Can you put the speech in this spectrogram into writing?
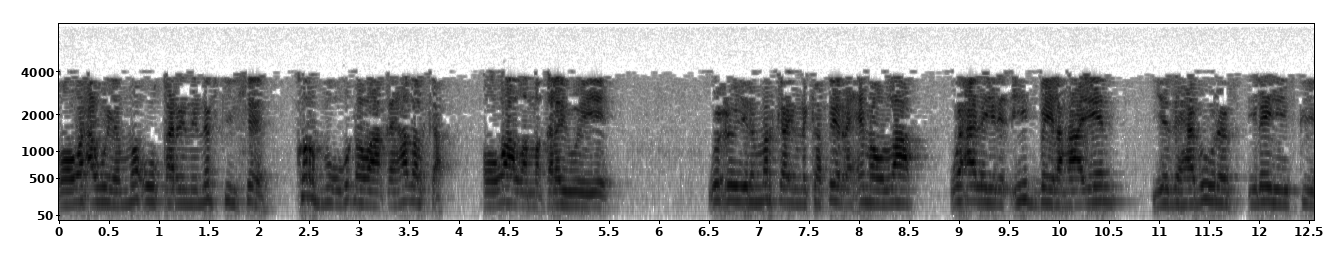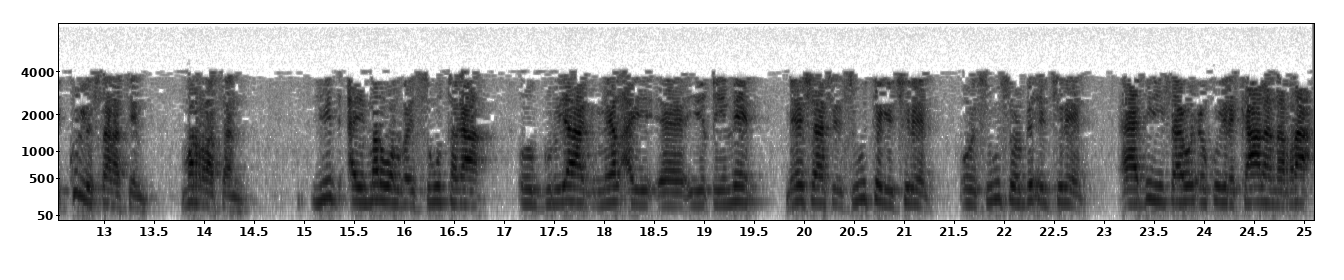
Oo waxa weeye ma uu qarinin naftiise kor buu ugu dhawaaqay hadalka oo waa la maqlay weeye wuxuu yidhi marka ibnu kathiir raximahullah waxaa la yidhi ciid bay lahaayeen yadhabuuna ilayhi fi kulli sanatin maratan ciid ay mar walba isugu tagaan oo guryaha meel ay yiqiineen meeshaasay isugu tegi jireen oo isugu soo bixi jireen. Aabihiisaa wuxuu ku yidhi kaalana raac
